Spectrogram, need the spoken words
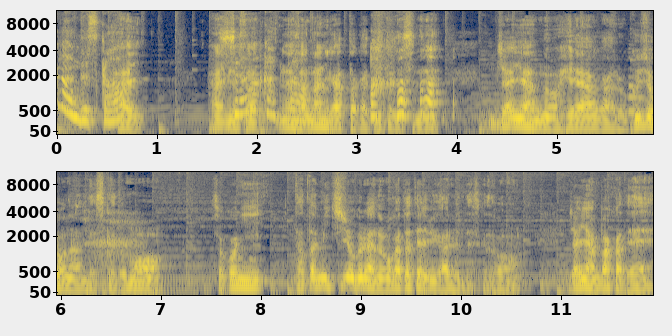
うなんですか、はい。はい、皆さん、皆さん何があったかというとですね、ジャイアンの部屋が6畳なんですけども、そこに畳1畳ぐらいの大型テレビがあるんですけど、ジャイアンバカで、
